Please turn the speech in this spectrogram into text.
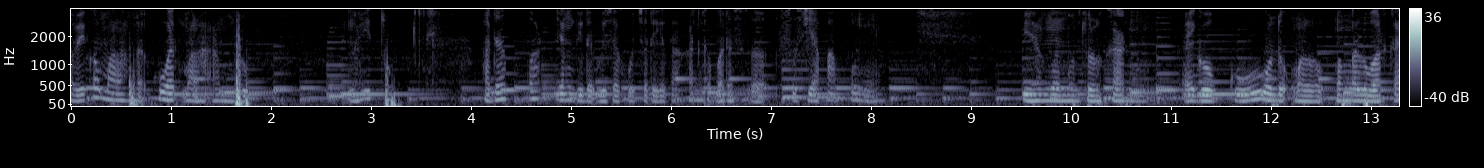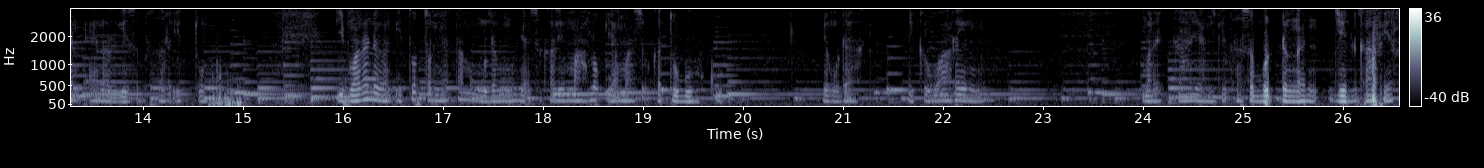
tapi kok malah nggak kuat malah ambruk. Nah itu. Ada part yang tidak bisa ku ceritakan kepada sesiapapun ya yang memunculkan egoku untuk mengeluarkan energi sebesar itu. Di mana dengan itu ternyata mengundang banyak sekali makhluk yang masuk ke tubuhku. Yang udah dikeluarin. Mereka yang kita sebut dengan jin kafir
